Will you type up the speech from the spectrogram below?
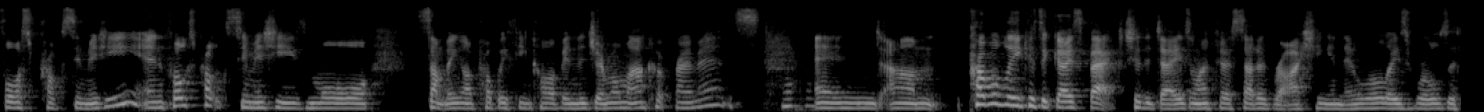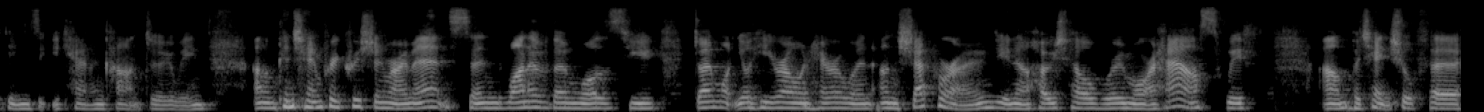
forced proximity. And forced proximity is more something I'll probably think of in the general market romance. Okay. And um, probably because it goes back to the days when I first started writing, and there were all these rules of things that you can and can't do in um, contemporary Christian romance. And one of them was you don't want your hero and heroine unchaperoned in a hotel room or a house with um, potential for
